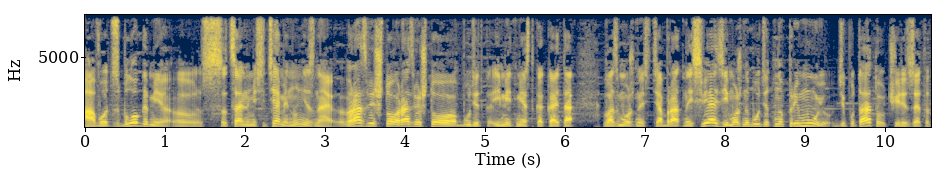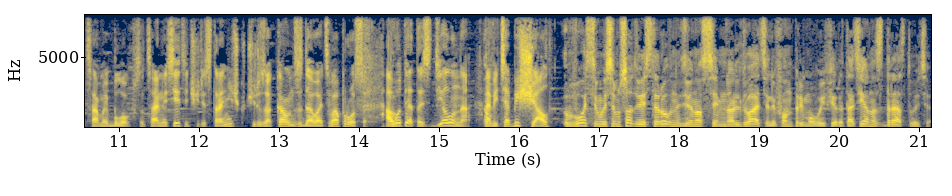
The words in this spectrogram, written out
А вот с блогами, э, с социальными сетями, ну, не знаю. Разве что разве что будет иметь место какая-то возможность обратной связи, и можно будет напрямую депутату через этот самый блог в социальной сети, через страничку, через аккаунт задавать вопросы. А, а вот это сделано, а ведь обещал. 8 800 200 ровно 9702, телефон прямого эфира. Татьяна, здравствуйте.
